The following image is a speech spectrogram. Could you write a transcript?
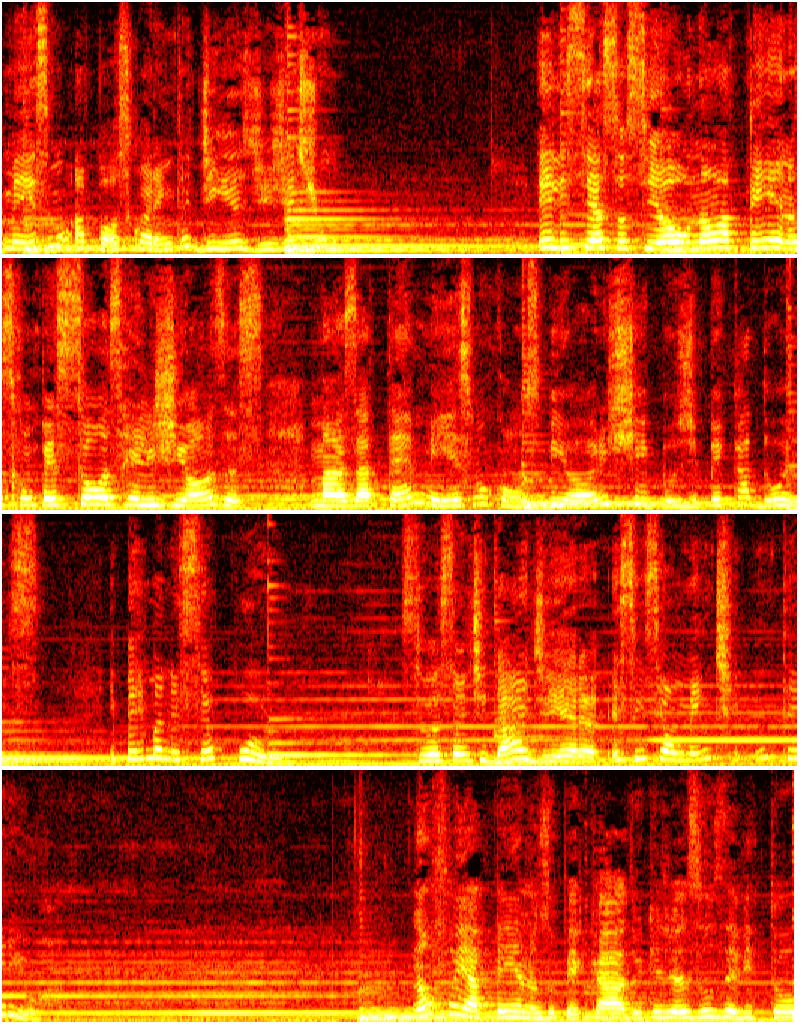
mesmo após 40 dias de jejum. Ele se associou não apenas com pessoas religiosas, mas até mesmo com os piores tipos de pecadores e permaneceu puro. Sua santidade era essencialmente interior. Não foi apenas o pecado que Jesus evitou,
